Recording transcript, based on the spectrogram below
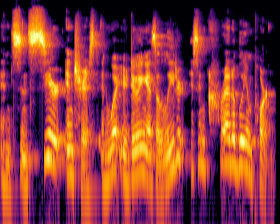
and sincere interest in what you're doing as a leader is incredibly important.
